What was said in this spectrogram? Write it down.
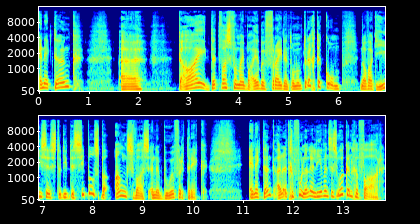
En ek dink uh daai dit was vir my baie bevrydend om om terug te kom na wat Jesus toe die disippels beangs was in 'n bovertrek. En ek dink hulle het gevoel hulle lewens is ook in gevaar.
